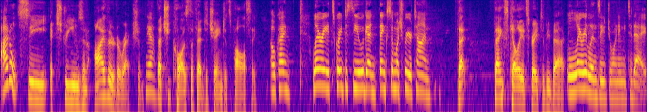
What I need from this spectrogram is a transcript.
I don't see extremes in either direction yeah. that should cause the Fed to change its policy. Okay. Larry, it's great to see you again. Thanks so much for your time. That, thanks, Kelly. It's great to be back. Larry Lindsey joining me today.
